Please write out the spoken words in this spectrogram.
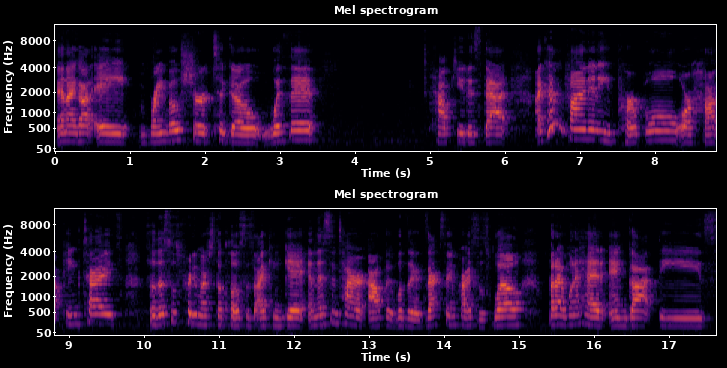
and I got a rainbow shirt to go with it. How cute is that? I couldn't find any purple or hot pink tights. So this was pretty much the closest I can get. And this entire outfit was the exact same price as well. But I went ahead and got these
